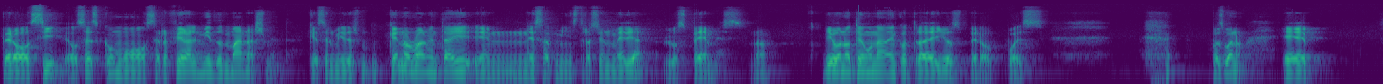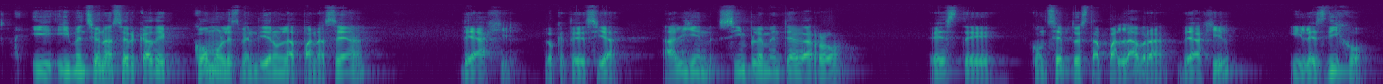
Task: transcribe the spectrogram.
Pero sí, o sea, es como se refiere al middle management, que es el middle, que normalmente hay en esa administración media, los PMs, ¿no? Digo, no tengo nada en contra de ellos, pero pues, pues bueno, eh, y, menciona acerca de cómo les vendieron la panacea de ágil. Lo que te decía, alguien simplemente agarró este concepto, esta palabra de ágil y les dijo,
